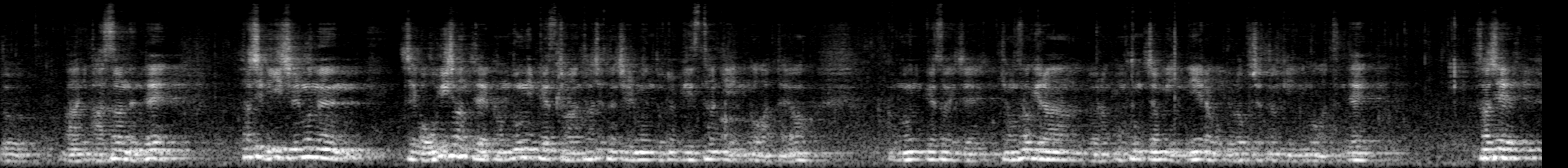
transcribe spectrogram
저도 많이 봤었는데 사실 이 질문은 제가 오디션 때 감독님께서 저한테 하셨던 질문도 좀 비슷한 게 있는 것 같아요. 감독님께서 이제 경석이랑 너랑 공통점이 있니? 라고 물어보셨던 게 있는 것 같은데 사실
